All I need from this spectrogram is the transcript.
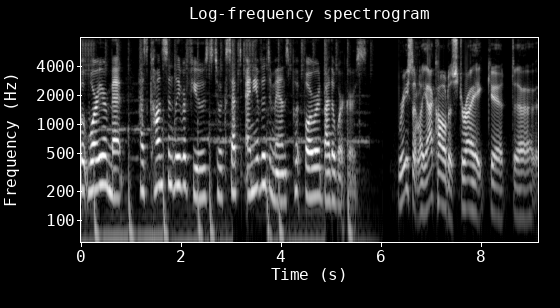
but Warrior Met has constantly refused to accept any of the demands put forward by the workers. Recently, I called a strike at uh,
